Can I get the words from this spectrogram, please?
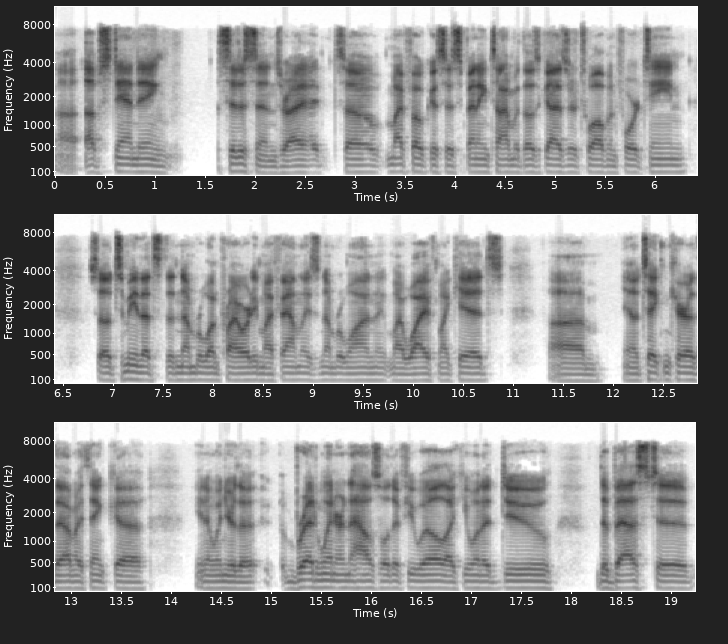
uh, upstanding citizens, right? So my focus is spending time with those guys. They're 12 and 14. So to me, that's the number one priority. My family is number one. My wife, my kids, um, you know, taking care of them. I think, uh, you know, when you're the breadwinner in the household, if you will, like you want to do the best to,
